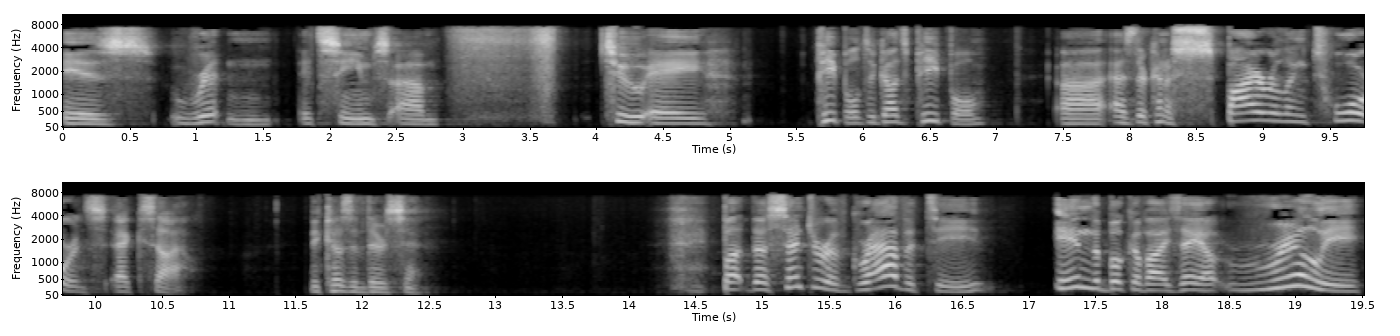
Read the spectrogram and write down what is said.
is written, it seems, um, to a people, to God's people, uh, as they're kind of spiraling towards exile because of their sin. But the center of gravity in the book of Isaiah really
